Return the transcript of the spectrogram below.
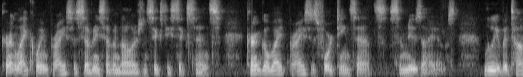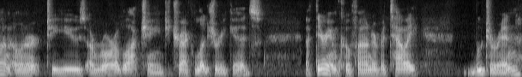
Current Litecoin price is $77.66. Current GoByte price is 14 cents. Some news items. Louis Vuitton owner to use Aurora blockchain to track luxury goods. Ethereum co founder Vitalik Buterin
